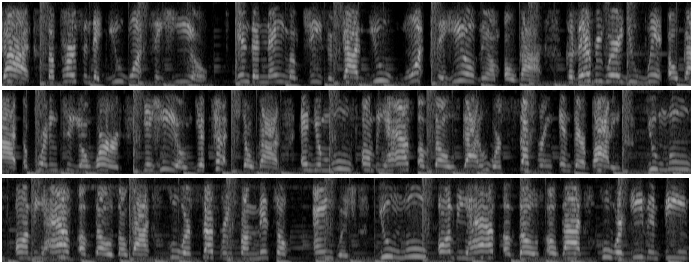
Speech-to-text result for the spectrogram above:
God, the person that you want to heal in the name of Jesus, God, you want to heal them, oh God. Because everywhere you went, oh God, according to your word, you healed, you touched, oh God, and you moved on behalf of those, God, who were suffering in their body. You moved on behalf of those, oh God, who were suffering from mental anguish. You move on behalf of those, oh God, who were even being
